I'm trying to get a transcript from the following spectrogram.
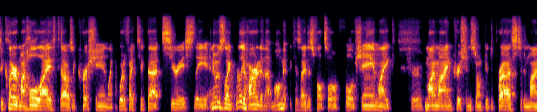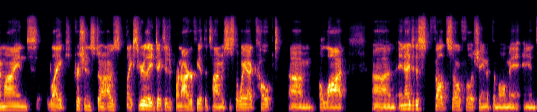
declared my whole life that i was a christian like what if i took that seriously? And it was like really hard in that moment because i just felt so full of shame like Sure. my mind christians don't get depressed. In my mind like christians don't i was like severely addicted to pornography at the time. It's just the way i coped um a lot um and i just felt so full of shame at the moment and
